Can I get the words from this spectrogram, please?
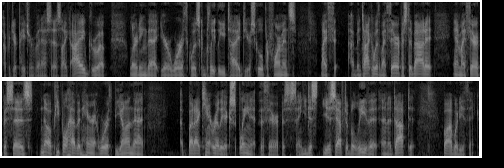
upper tier patron Vanessa is like, I grew up learning that your worth was completely tied to your school performance. My th- I've been talking with my therapist about it, and my therapist says, no, people have inherent worth beyond that, but I can't really explain it. The therapist is saying you just you just have to believe it and adopt it. Bob, what do you think?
